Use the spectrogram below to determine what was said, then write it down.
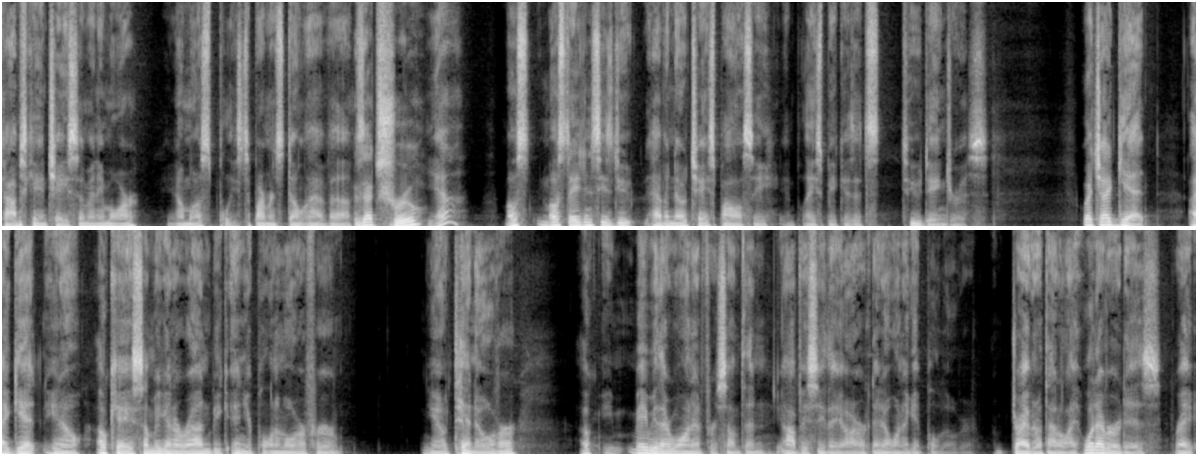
cops can't chase them anymore. You know, most police departments don't have a, Is that true? yeah. Most, most agencies do have a no chase policy in place because it's too dangerous, which I get. I get, you know, okay, somebody going to run and you're pulling them over for, you know, 10 over. Okay, maybe they're wanted for something. Obviously, they are. They don't want to get pulled over. Driving without a license, whatever it is, right?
